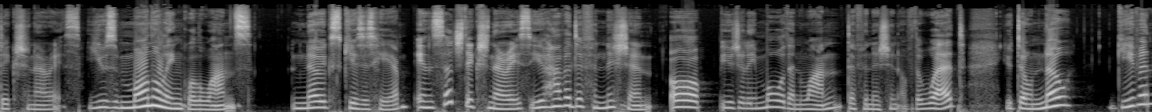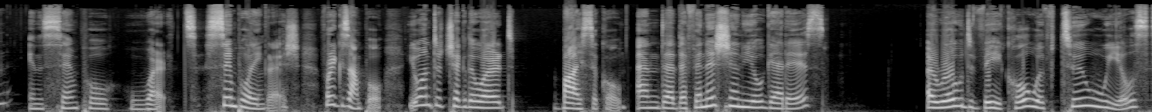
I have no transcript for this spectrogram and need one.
dictionaries. Use monolingual ones. No excuses here. In such dictionaries, you have a definition, or usually more than one definition of the word you don't know, given in simple words, simple English. For example, you want to check the word bicycle, and the definition you'll get is a road vehicle with two wheels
